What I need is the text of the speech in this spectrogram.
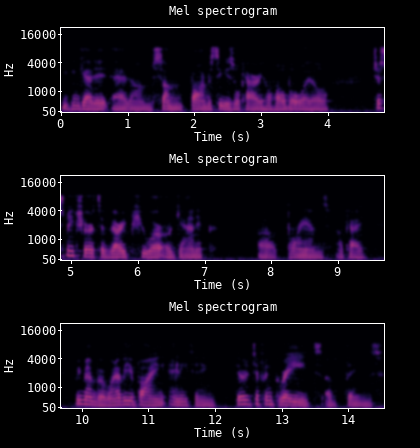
You can get it at um, some pharmacies will carry jojoba oil just make sure it's a very pure organic uh, brand, okay? Remember, whenever you're buying anything, there are different grades of things.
